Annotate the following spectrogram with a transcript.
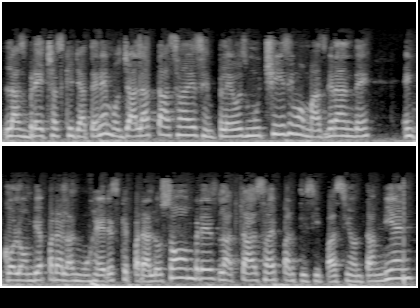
las brechas que ya tenemos. Ya la tasa de desempleo es muchísimo más grande en Colombia para las mujeres que para los hombres, la tasa de participación también.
